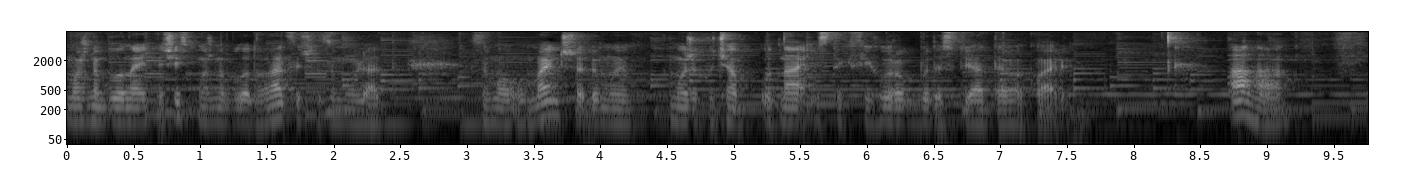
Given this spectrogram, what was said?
Можна було навіть не 6, можна було 12 ще замовляти. Замовив менше. Думаю, може хоча б одна із тих фігурок буде стояти в акваріумі. Ага,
